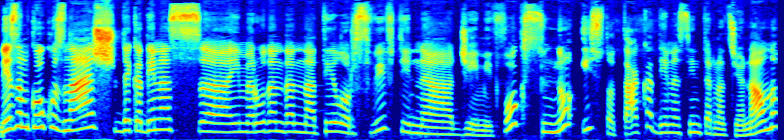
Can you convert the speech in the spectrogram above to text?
Не знам колку знаеш дека денес а, има роден ден на Тейлор Свифт и на Джейми Фокс, но исто така денес интернационално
